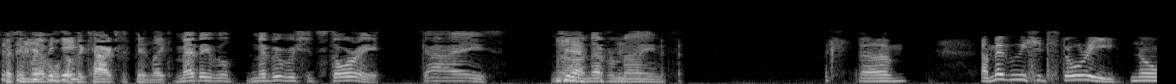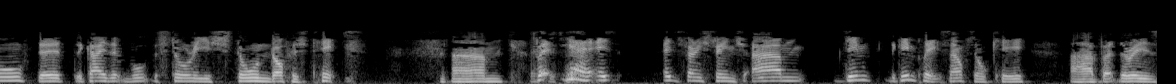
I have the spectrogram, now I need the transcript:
The levels of the characters being like, maybe we'll, maybe we should story, guys. No, Yeah. never mind. Um, and maybe we should story. No, the the guy that wrote the story is stoned off his tits. Um, but yeah, it's it's very strange. Um, game the gameplay itself is okay, uh, but there is.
